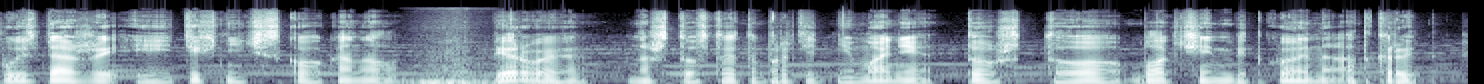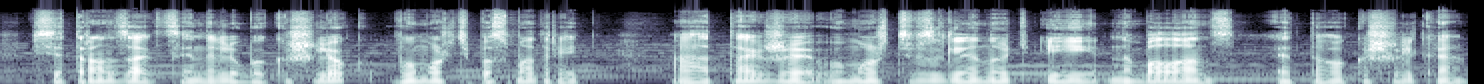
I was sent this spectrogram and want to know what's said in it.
пусть даже и технического канала. Первое, на что стоит обратить внимание, то что блокчейн биткоина открыт. Все транзакции на любой кошелек вы можете посмотреть, а также вы можете взглянуть и на баланс этого кошелька.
